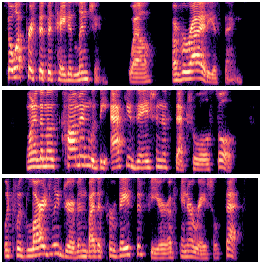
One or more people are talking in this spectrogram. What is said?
So, what precipitated lynching? Well, a variety of things. One of the most common was the accusation of sexual assault, which was largely driven by the pervasive fear of interracial sex.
